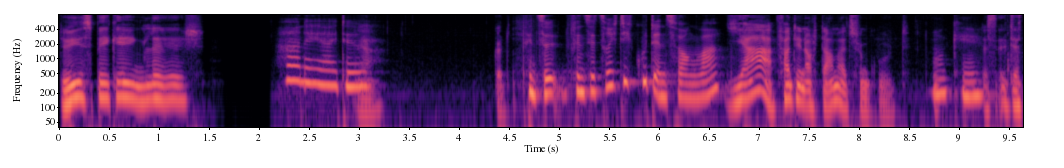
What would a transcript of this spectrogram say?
Do you speak English? Honey, I do. Ja. Gut. Findest du findest du jetzt richtig gut den Song, wa? Ja, fand ihn auch damals schon gut. Okay. Das, das,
